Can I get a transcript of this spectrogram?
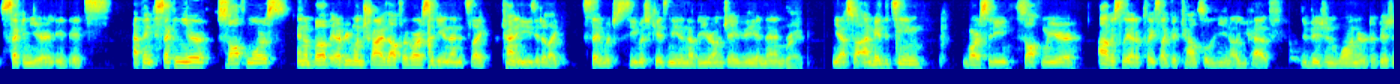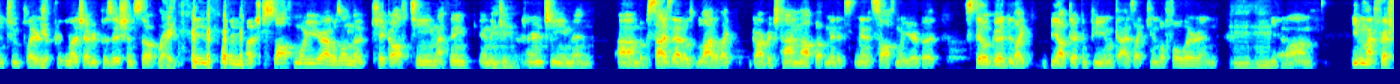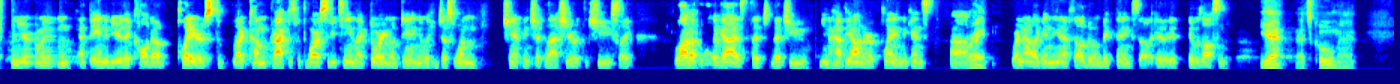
second year, it, it's I think second year sophomores and above, everyone tries out for varsity, and then it's like kind of easy to like say which see which kids need another year on JV, and then right. Yeah, so I made the team varsity sophomore year. Obviously, at a place like Good Counsel, you know you have Division One or Division Two players yeah. at pretty much every position. So right, didn't play much sophomore year. I was on the kickoff team, I think, and the mm-hmm. kick return team, and um, but besides that, it was a lot of like garbage time, mop up minutes, minutes sophomore year. But still good to like be out there competing with guys like Kendall Fuller and mm-hmm. you know um, even my freshman year when at the end of the year they called up players to like come practice with the varsity team like Dorian O'Daniel he just won championship last year with the Chiefs like a lot of a lot of guys that that you you know have the honor of playing against um, right we're now like in the NFL doing big things so it, it, it was awesome yeah that's cool man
